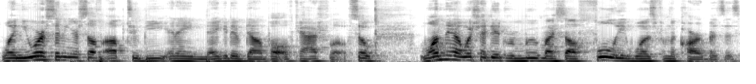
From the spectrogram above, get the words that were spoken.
when you are setting yourself up to be in a negative downfall of cash flow. So one thing I wish I did remove myself fully was from the card business.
